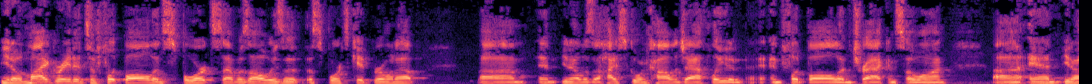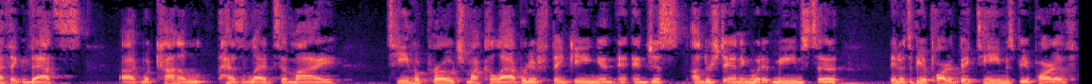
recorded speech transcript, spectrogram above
you know, migrated to football and sports. I was always a, a sports kid growing up. Um, and, you know, was a high school and college athlete and, and football and track and so on. Uh, and, you know, I think that's uh, what kind of has led to my team approach, my collaborative thinking and, and just understanding what it means to, you know, to be a part of big teams, be a part of,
